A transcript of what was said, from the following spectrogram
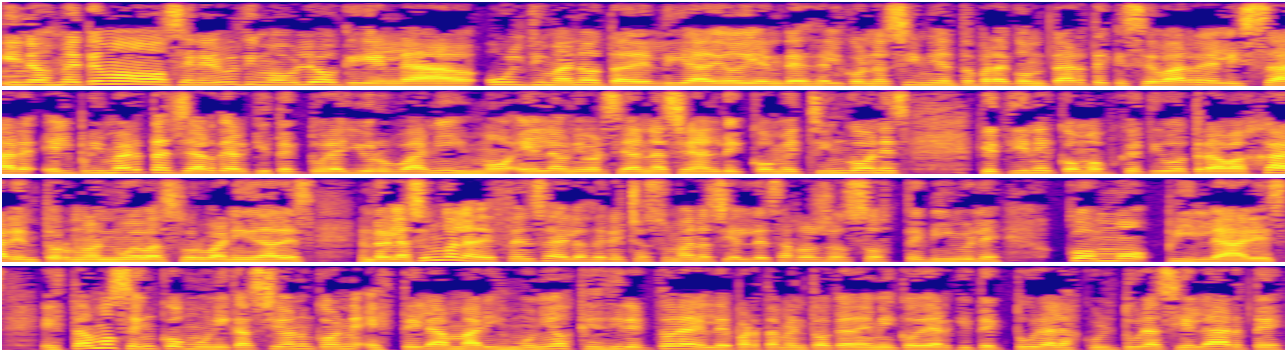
Y nos metemos en el último bloque en la última nota del día de hoy en Desde el Conocimiento para contarte que se va a realizar el primer taller de arquitectura y urbanismo en la Universidad Nacional de Comechingones, que tiene como objetivo trabajar en torno a nuevas urbanidades en relación con la defensa de los derechos humanos y el desarrollo sostenible como pilares. Estamos en comunicación con Estela Maris Muñoz, que es directora del Departamento Académico de Arquitectura, las Culturas y el Arte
